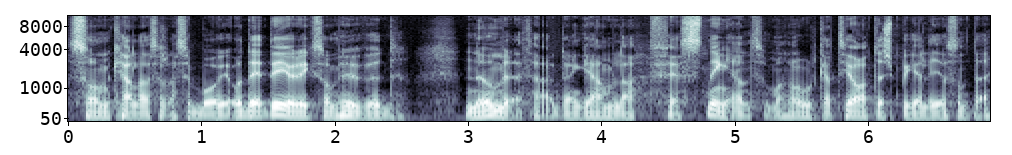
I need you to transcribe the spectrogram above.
som kallas Raseborg. Och det, det är ju liksom huvudnumret här, den gamla fästningen som man har olika teaterspel i och sånt där.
